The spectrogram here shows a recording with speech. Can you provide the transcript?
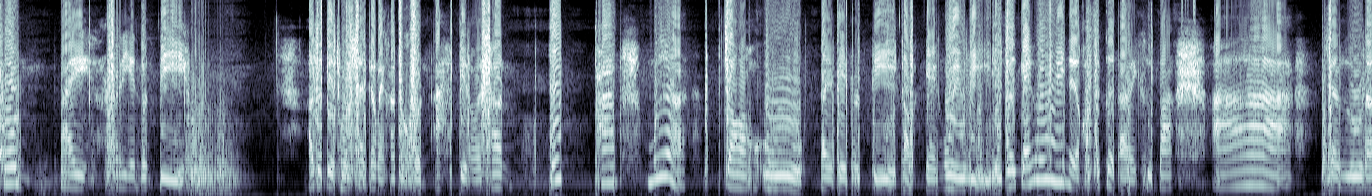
คุณไปเรียนดนตรีเราจะเปลี่ยนโพซิชันกันไหมคะทุกคนอะเปลี่ยนโพซิชันปุ๊บภาพเมื่อจองอูไปเป็นดนตรีกับแก๊งเววีเดี๋ยวเจอแก๊งเววีเนี่ยเขาจะเกิดอะไรขึ้นบ้างอ่า ฉันรู้นะ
